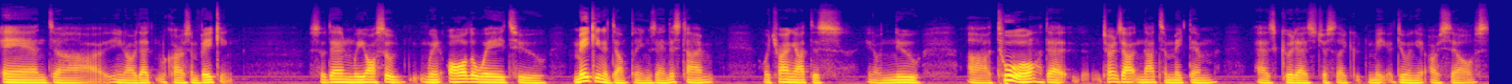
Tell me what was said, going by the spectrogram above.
and uh, you know that requires some baking. So then we also went all the way to making the dumplings, and this time we're trying out this you know new uh, tool that turns out not to make them as good as just like make, doing it ourselves.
